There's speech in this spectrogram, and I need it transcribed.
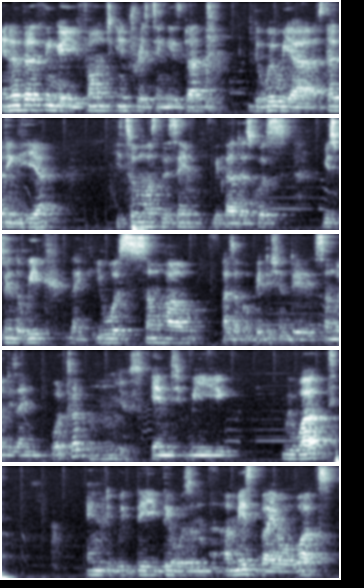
another thing I found interesting is that the way we are studying here it's almost the same with others because we spend a week like it was somehow as a competition the summer design workshop mm-hmm. Yes. and we we worked and we, they, they was amazed by our works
